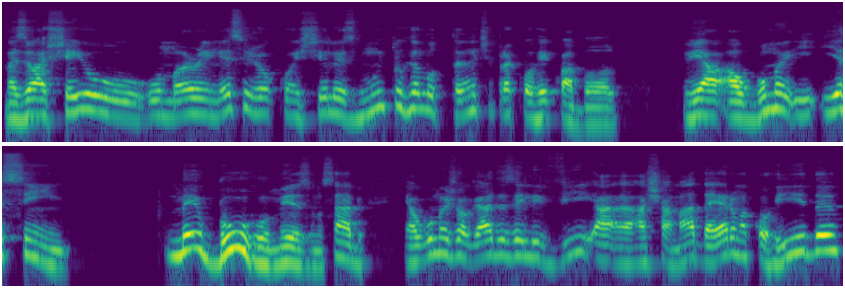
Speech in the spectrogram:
mas eu achei o, o Murray nesse jogo com os Steelers muito relutante para correr com a bola. E a- alguma e, e, assim meio burro mesmo, sabe? Em algumas jogadas ele vi a, a chamada era uma corrida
